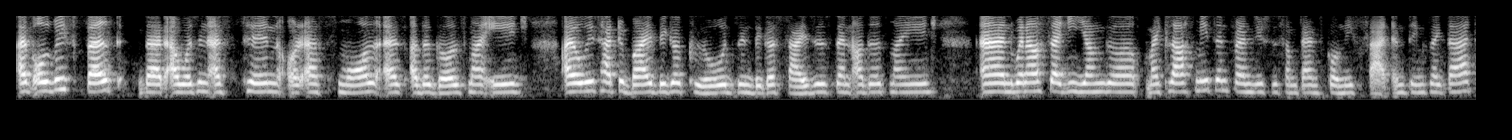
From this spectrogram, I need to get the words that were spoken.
I've always felt that I wasn't as thin or as small as other girls my age. I always had to buy bigger clothes in bigger sizes than others my age. And when I was slightly younger, my classmates and friends used to sometimes call me fat and things like that.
